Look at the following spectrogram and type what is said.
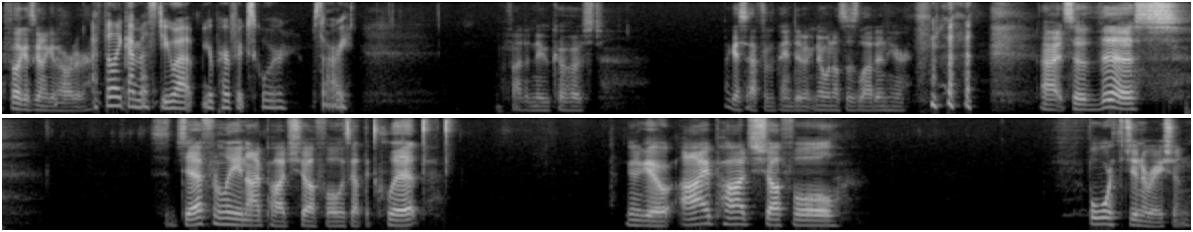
I feel like it's gonna get harder. I feel like I messed you up. Your perfect score. I'm sorry. Find a new co-host. I guess after the pandemic, no one else is allowed in here. All right, so this is definitely an iPod Shuffle. It's got the clip. I'm gonna go iPod Shuffle fourth generation.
